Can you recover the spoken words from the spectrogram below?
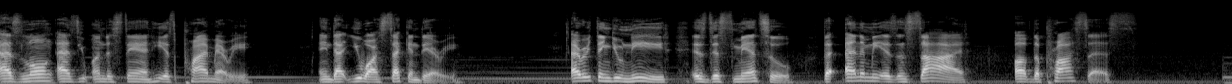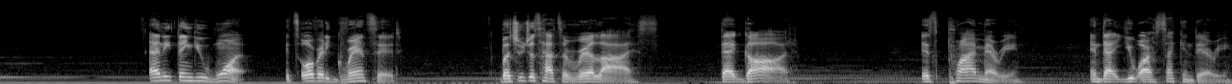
as long as you understand He is primary and that you are secondary. Everything you need is dismantled. The enemy is inside of the process anything you want, it's already granted. But you just have to realize that God is primary and that you are secondary.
